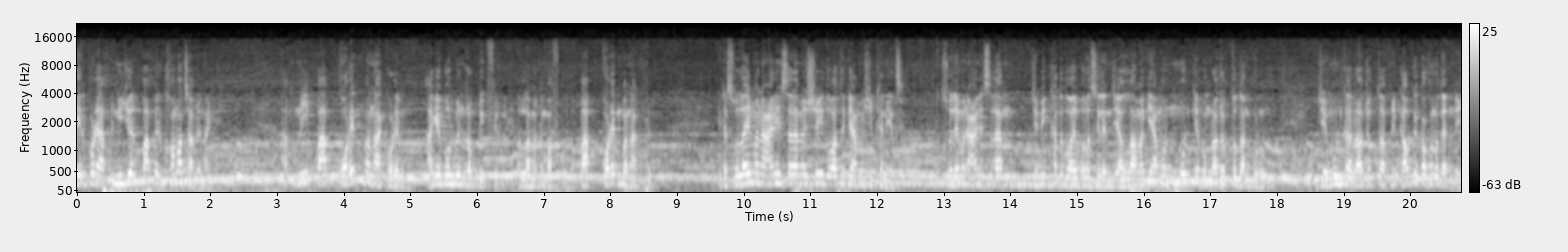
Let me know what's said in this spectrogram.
এরপরে আপনি নিজের পাপের ক্ষমা চাবেন আগে। আপনি পাপ করেন বা না করেন, আগে বলবেন, রব্বিক ফিরলি। আল্লাহ আমাকে মাফ করে দাও। পাপ করেন বা না করেন। এটা সুলাইমান আলী ইসলামের সেই দোয়া থেকে আমি শিক্ষা নিয়েছি। সুলাইমান আলী ইসলাম যে বিখ্যাত দোয়ায় বলেছিলেন যে, আল্লাহ আমাকে এমন মুল্ক এবং রাজত্ব দান করুন, যে মুল্ক আর রাজত্ব আপনি কাউকে কখনো দেননি।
